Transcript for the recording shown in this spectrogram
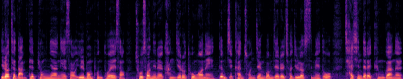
이렇듯 남태평양에서 일본 본토에서 조선인을 강제로 동원해 끔찍한 전쟁 범죄를 저질렀음에도 자신들의 금광을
